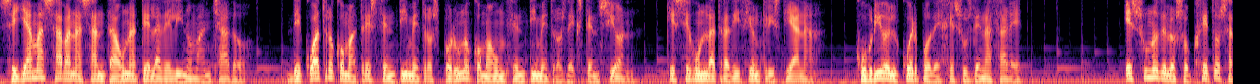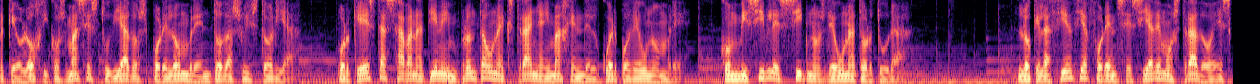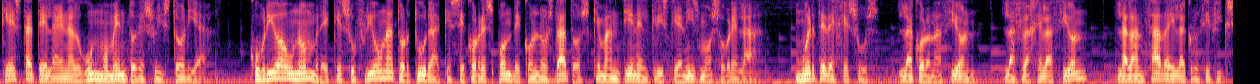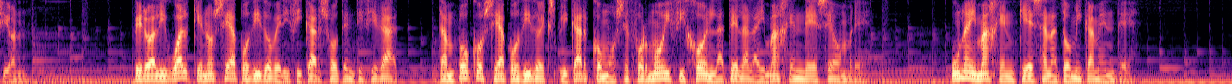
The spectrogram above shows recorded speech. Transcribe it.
Se llama sábana santa una tela de lino manchado, de 4,3 centímetros por 1,1 centímetros de extensión, que según la tradición cristiana, cubrió el cuerpo de Jesús de Nazaret. Es uno de los objetos arqueológicos más estudiados por el hombre en toda su historia, porque esta sábana tiene impronta una extraña imagen del cuerpo de un hombre, con visibles signos de una tortura. Lo que la ciencia forense sí ha demostrado es que esta tela en algún momento de su historia, cubrió a un hombre que sufrió una tortura que se corresponde con los datos que mantiene el cristianismo sobre la muerte de Jesús, la coronación, la flagelación, la lanzada y la crucifixión. Pero al igual que no se ha podido verificar su autenticidad, tampoco se ha podido explicar cómo se formó y fijó en la tela la imagen de ese hombre. Una imagen que es anatómicamente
